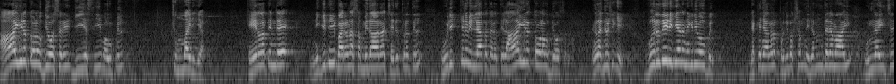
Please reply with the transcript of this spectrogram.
ആയിരത്തോളം ഉദ്യോഗസ്ഥർ ജി എസ് ടി വകുപ്പിൽ ചുമ്മാ ഇരിക്കുകയാണ്. കേരളത്തിന്റെ നികുതി ഭരണ സംവിധാന ചരിത്രത്തിൽ ഒരിക്കലും ഇല്ലാത്ത തരത്തിൽ ആയിരത്തോളം ഉദ്യോഗസ്ഥന്മാർ. നിങ്ങൾ അന്വേഷിക്കുക വെറുതെ ഇരിക്കുകയാണ് നികുതി വകുപ്പിൽ. ഇതൊക്കെ ഞങ്ങൾ പ്രതിപക്ഷം നിരന്തരമായി ഉന്നയിച്ച്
